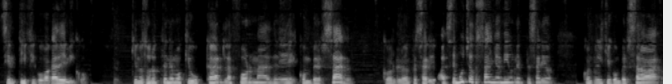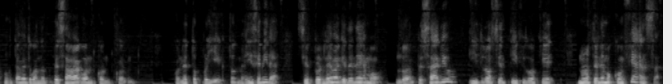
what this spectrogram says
científico o académico, que nosotros tenemos que buscar la forma de conversar con los empresarios. Hace muchos años a mí un empresario con el que conversaba justamente cuando empezaba con, con, con, estos proyectos, me dice, mira, si el problema que tenemos los empresarios y los científicos es que no nos tenemos confianza.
